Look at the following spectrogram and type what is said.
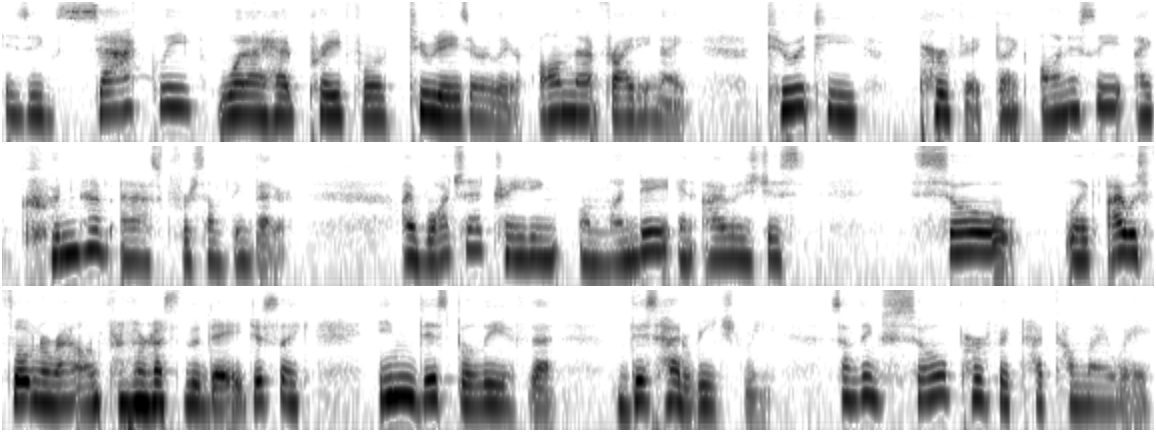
is exactly what I had prayed for two days earlier on that Friday night. To a T, perfect. Like, honestly, I couldn't have asked for something better. I watched that trading on Monday and I was just so like I was floating around for the rest of the day, just like in disbelief that this had reached me. Something so perfect had come my way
